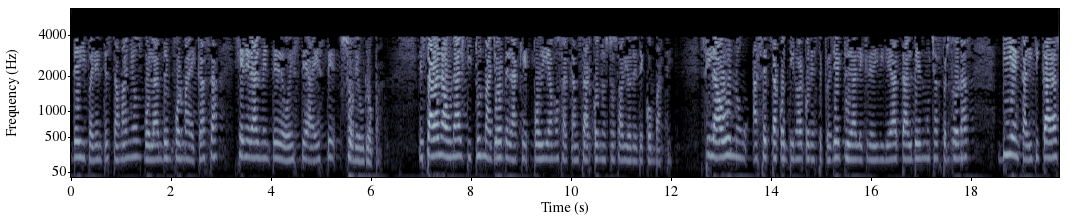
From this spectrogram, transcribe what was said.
de diferentes tamaños, volando en forma de casa generalmente de oeste a este sobre Europa. Estaban a una altitud mayor de la que podíamos alcanzar con nuestros aviones de combate. Si la ONU acepta continuar con este proyecto y darle credibilidad, tal vez muchas personas bien calificadas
